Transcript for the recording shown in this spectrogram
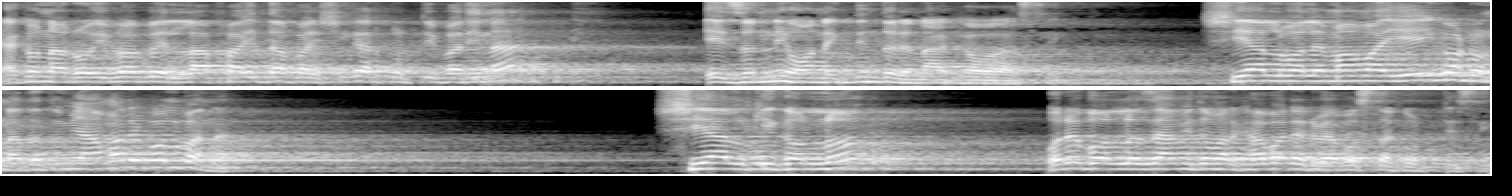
এখন আর ওইভাবে লাফাই দাফাই শিকার করতে পারি না। এই জন্যই অনেকদিন ধরে না খাওয়া আছে। শিয়াল বলে, মামা, এই ঘটনা তো তুমি আমারে বলবা না। শিয়াল কি করল? ওরে বলল যে, আমি তোমার খাবারের ব্যবস্থা করতেছি।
